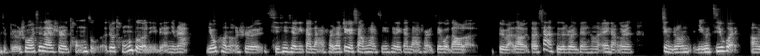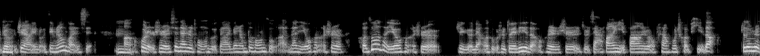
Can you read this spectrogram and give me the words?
就比如说现在是同组的，就同组的里边，你们俩有可能是齐心协力干大事儿，在这个项目上齐心协力干大事儿，结果到了对吧？到到下次的时候就变成了哎两个人竞争一个机会然啊，这种这样一种竞争关系啊，或者是现在是同组，将来变成不同组了，那你有可能是合作的，也有可能是。这个两个组是对立的，或者是就是甲方乙方这种相互扯皮的，这都是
